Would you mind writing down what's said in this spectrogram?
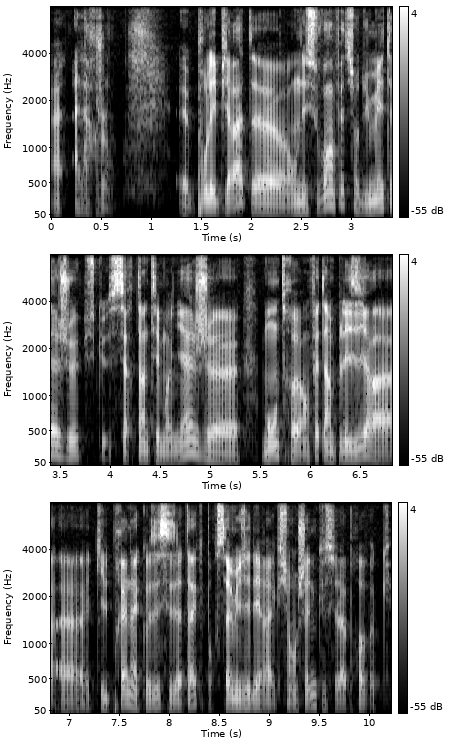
à l'argent. Euh, Pour les pirates, euh, on est souvent en fait sur du méta-jeu, puisque certains témoignages euh, montrent en fait un plaisir qu'ils prennent à causer ces attaques pour s'amuser des réactions en chaîne que cela provoque.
